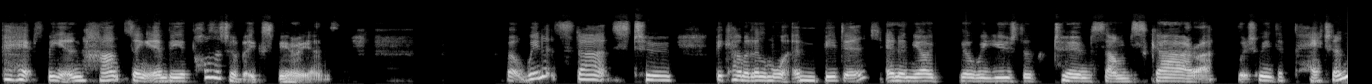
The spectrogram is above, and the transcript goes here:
perhaps be enhancing and be a positive experience. But when it starts to become a little more embedded, and in yoga we use the term samskara, which means a pattern,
